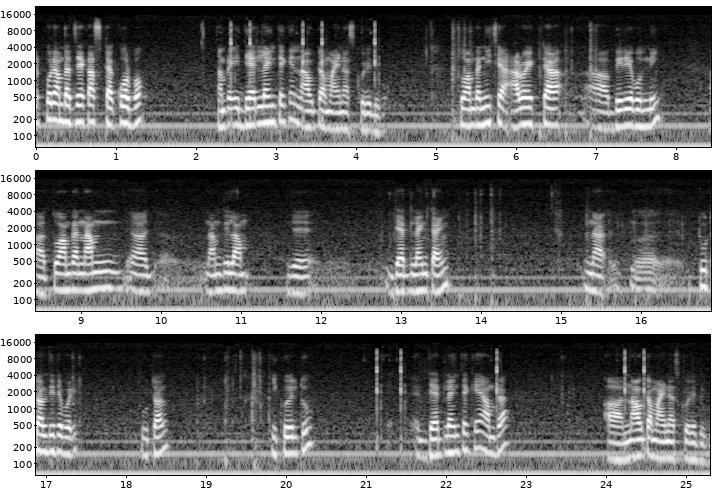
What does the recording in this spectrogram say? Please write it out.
এরপরে আমরা যে কাজটা করব, আমরা এই ডেডলাইন থেকে নাওটা মাইনাস করে দিব। তো আমরা নিচে আরও একটা ভেরিয়েবল নিই। তো আমরা নাম নাম দিলাম যে ডেডলাইন টাইম না টোটাল দিতে পারি। টোটাল ইকুয়াল টু ডেডলাইন থেকে আমরা নাওটা মাইনাস করে দিব।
